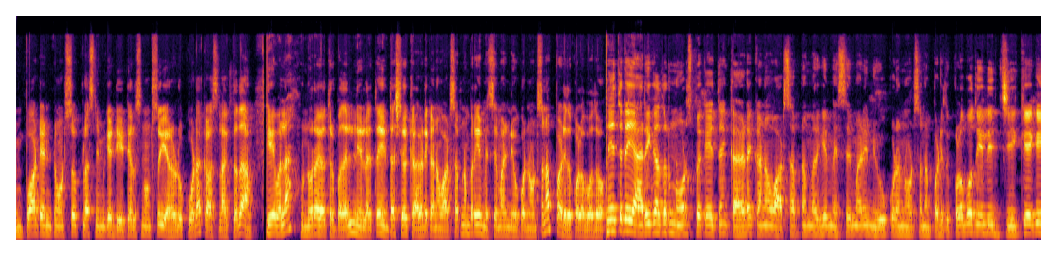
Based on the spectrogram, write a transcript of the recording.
ಇಂಪಾರ್ಟೆಂಟ್ ನೋಟ್ಸು ಪ್ಲಸ್ ನಿಮಗೆ ಡೀಟೇಲ್ಸ್ ನೋಟ್ಸು ಎರಡೂ ಕೂಡ ಕಳಿಸಲಾಗ್ತದೆ. ಕೇವಲ ಐವತ್ತು ರೂಪಾಯಿ ನೀಡುತ್ತೆ ಇಂಟ್ರೆಸ್ಟ್ ಕೆಳಗಡೆ ಕಾಣೋ ವಾಟ್ಸಪ್ ನಂಬರ್ಗೆ ಮೆಸೇಜ್ ಮಾಡಿ ನೀವು ಕೂಡ ನೋಟ್ಸನ್ನು ಪಡೆದುಕೊಳ್ಳಬಹುದು. ಸ್ನೇಹಿತರೆ, ಯಾರಿಗಾದ್ರೂ ನೋಟ್ಸ್ ಬೇಕಾಯ್ತು ಕೆಳಗಡೆ ಕಾಣೋ ವಾಟ್ಸಪ್ ನಂಬರ್ಗೆ ಮೆಸೇಜ್ ಮಾಡಿ ನೀವು ಕೂಡ ನೋಟ್ಸನ್ನು ಪಡೆದುಕೊಳ್ಳಬಹುದು. ಇಲ್ಲಿ ಜಿ ಕೆಗೆ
